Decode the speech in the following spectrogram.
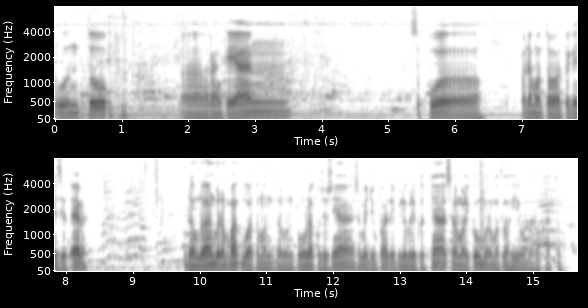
untuk uh, rangkaian sepul pada motor Pega ZR mudah-mudahan bermanfaat buat teman-teman pemula khususnya. Sampai jumpa di video berikutnya. Assalamualaikum warahmatullahi wabarakatuh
